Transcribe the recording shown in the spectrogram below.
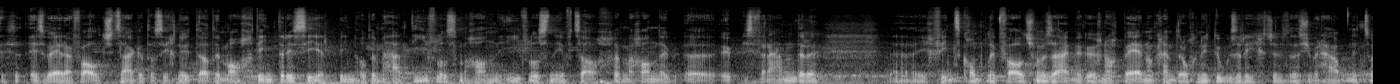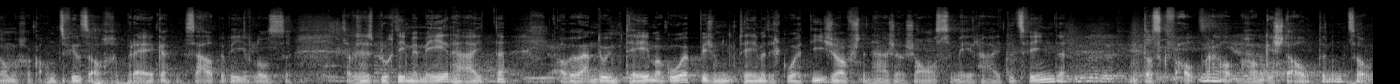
Es, es wäre auch falsch zu sagen, dass ich nicht an der Macht interessiert bin. Oder man hat Einfluss, man kann Einfluss nehmen auf die Sachen, man kann äh, etwas verändern. Äh, ich finde es komplett falsch, wenn man sagt, wir gehen nach Bern und können doch nicht ausrichten. Das ist überhaupt nicht so. Man kann ganz viele Sachen prägen, selber beeinflussen. Es braucht immer Mehrheiten. Aber wenn du im Thema gut bist und im Thema dich gut einschaffst, dann hast du eine Chance, Mehrheiten zu finden. Und das gefällt mir halt. Man kann gestalten und so.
